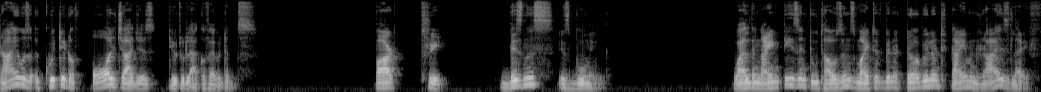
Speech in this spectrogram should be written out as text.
Rai was acquitted of all charges due to lack of evidence. Part 3. Business is booming. While the 90s and 2000s might have been a turbulent time in Rai's life,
